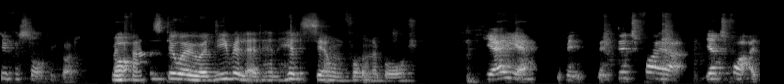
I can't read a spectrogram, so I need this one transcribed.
det forstår vi godt. Men og, faren skriver jo alligevel, at han helst ser, at hun får en abort. Ja, ja, men, men det tror jeg, jeg tror, at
